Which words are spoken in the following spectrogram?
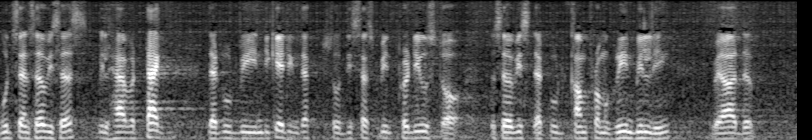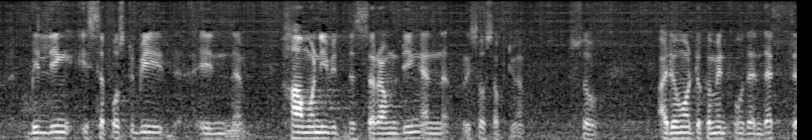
goods and services will have a tag that would be indicating that so this has been produced or the service that would come from a green building where the building is supposed to be in um, harmony with the surrounding and resource optimum. So I don't want to comment more than that. Uh,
